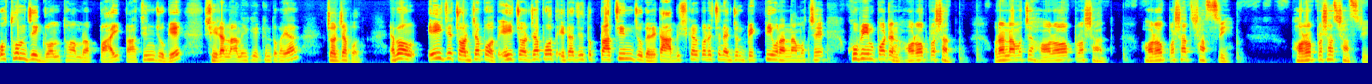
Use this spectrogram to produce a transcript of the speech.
প্রথম যে গ্রন্থ আমরা পাই প্রাচীন যুগে, সেটার নামই কিন্তু ভাইয়া? চর্যাপদ। এবং এই যে চর্যাপদ, এই চর্যাপদ এটা যেহেতু প্রাচীন যুগের, এটা আবিষ্কার করেছেন একজন ব্যক্তি, ওনার নাম হচ্ছে খুবই ইম্পর্টেন্ট হরপ্রসাদ। ওনার নাম হচ্ছে হরপ্রসাদ হরপ্রসাদ শাস্ত্রী হরপ্রসাদ শাস্ত্রী।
